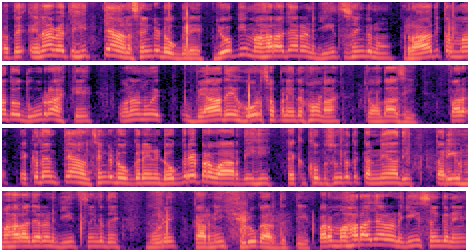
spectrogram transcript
ਅਤੇ ਇਹਨਾਂ ਵਿੱਚ ਹੀ ਧਿਆਨ ਸਿੰਘ ਡੋਗਰੇ, ਜੋ ਕਿ ਮਹਾਰਾਜਾ ਰਣਜੀਤ ਸਿੰਘ ਨੂੰ ਰਾਜ ਕੰਮਾਂ ਤੋਂ ਦੂਰ ਰੱਖ ਕੇ ਉਹਨਾਂ ਨੂੰ ਇੱਕ ਵਿਆਹ ਦੇ ਹੋਰ ਸੁਪਨੇ ਦਿਖਾਉਣਾ ਚਾਹੁੰਦਾ ਸੀ। ਪਰ ਇੱਕ ਦਿਨ ਧਿਆਨ ਸਿੰਘ ਡੋਗਰੇ ਨੇ ਡੋਗਰੇ ਪਰਿਵਾਰ ਦੀ ਹੀ ਇੱਕ ਖੂਬਸੂਰਤ ਕੰਨਿਆ ਦੀ ਤਾਰੀਫ ਮਹਾਰਾਜਾ ਰਣਜੀਤ ਸਿੰਘ ਦੇ ਮੂਹਰੇ ਕਰਨੀ ਸ਼ੁਰੂ ਕਰ ਦਿੱਤੀ। ਪਰ ਮਹਾਰਾਜਾ ਰਣਜੀਤ ਸਿੰਘ ਨੇ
